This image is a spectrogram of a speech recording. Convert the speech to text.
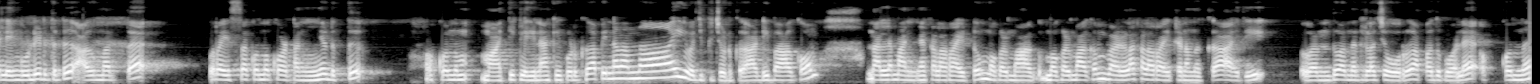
ഇലയും കൂടി എടുത്തിട്ട് അതുമത്തെ റൈസൊക്കെ ഒന്ന് കുടഞ്ഞെടുത്ത് ഒക്കെ ഒന്ന് മാറ്റി ക്ലീൻ ആക്കി കൊടുക്കുക. പിന്നെ നന്നായി യോജിപ്പിച്ച് കൊടുക്കുക. അടിഭാഗവും നല്ല മഞ്ഞ കളറായിട്ടും മുകൾ ഭാഗം മുകൾ ഭാഗം വെള്ള കളറായിട്ടാണ് നിൽക്കുക. അരി വെന്ത് വന്നിട്ടുള്ള ചോറ് അപ്പം അതുപോലെ ഒക്കെ ഒന്ന്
